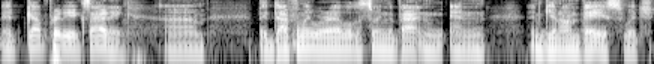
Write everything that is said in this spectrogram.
it got pretty exciting. Um, they definitely were able to swing the bat and and, and get on base, which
